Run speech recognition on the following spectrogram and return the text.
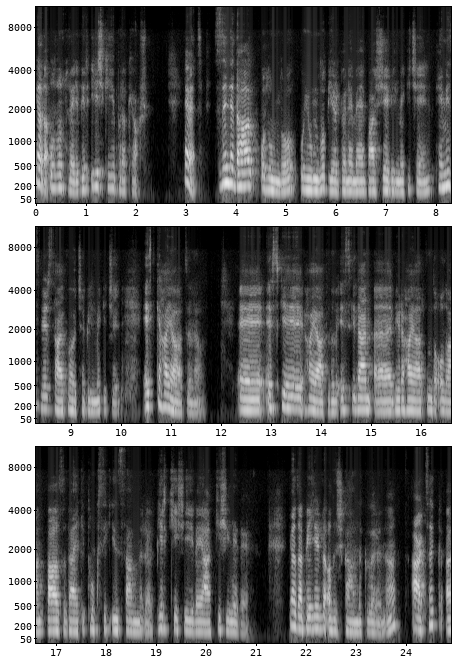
ya da uzun süreli bir ilişkiyi bırakıyor. Evet, sizinle daha olumlu, uyumlu bir döneme başlayabilmek için, temiz bir sayfa açabilmek için eski hayatını, e, eski hayatını ve eskiden e, bir hayatında olan bazı belki toksik insanları, bir kişiyi veya kişileri ya da belirli alışkanlıklarını artık e,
